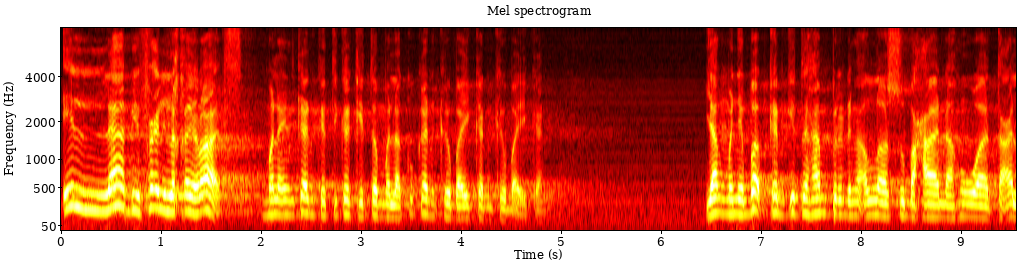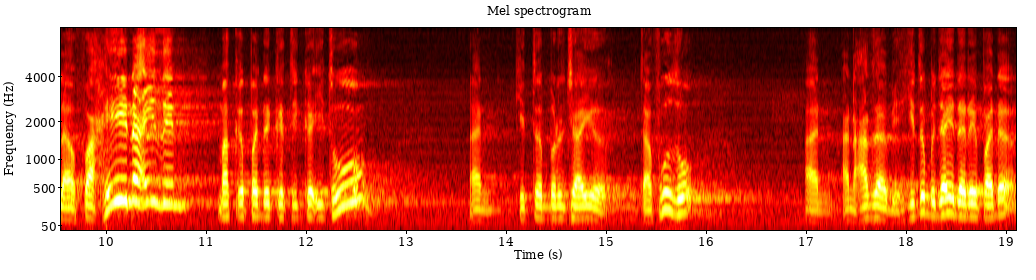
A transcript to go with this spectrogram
illa bi fi'lil khairat melainkan ketika kita melakukan kebaikan-kebaikan yang menyebabkan kita hampir dengan Allah Subhanahu wa taala fahina idzin maka pada ketika itu kan kita berjaya tafuzu an an azabi kita berjaya daripada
